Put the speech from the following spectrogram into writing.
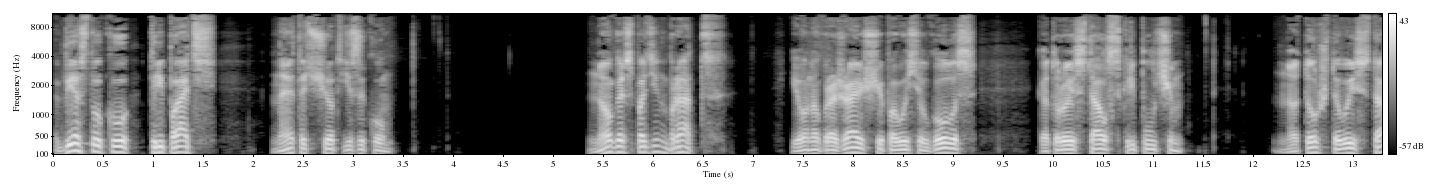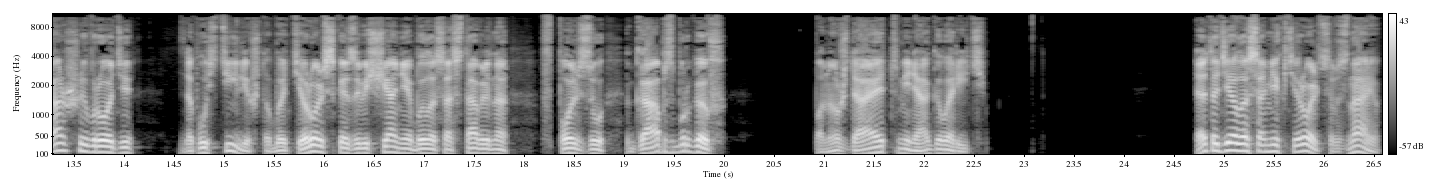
бестолку трепать на этот счет языком. Но, господин брат, и он угрожающе повысил голос, который стал скрипучим, но то, что вы старший вроде, допустили, чтобы Тирольское завещание было составлено в пользу Габсбургов, понуждает меня говорить. Это дело самих тирольцев, знаю,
